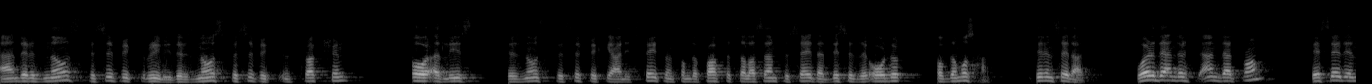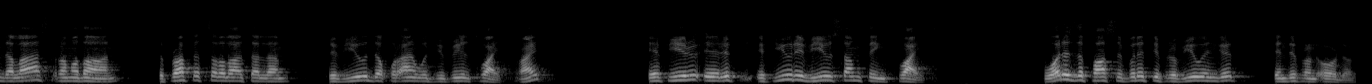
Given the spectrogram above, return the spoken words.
And there is no specific, really, there is no specific instruction, or at least there's no specific yani, statement from the Prophet ﷺ to say that this is the order of the Mus'haf. He didn't say that. Where did they understand that from? They said in the last Ramadan, the Prophet ﷺ reviewed the Quran with Jibril twice, right? If you, if, if you review something twice, what is the possibility of reviewing it in different orders?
